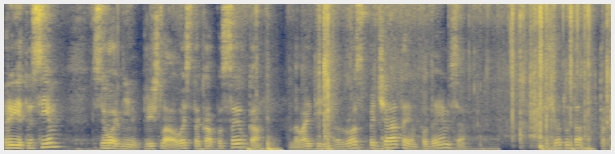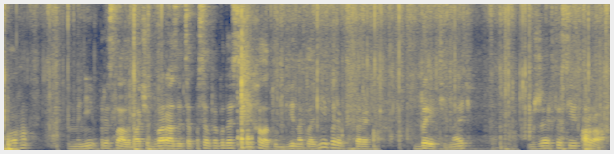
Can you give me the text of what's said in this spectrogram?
Привіт усім! Сьогодні прийшла ось така посилка. Давайте її розпечатаємо, подивимося, що тут такого мені прислали. Бачу, два рази ця посилка кудись їхала, тут дві накладні перебиті. Навіть вже хтось її відкривав.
